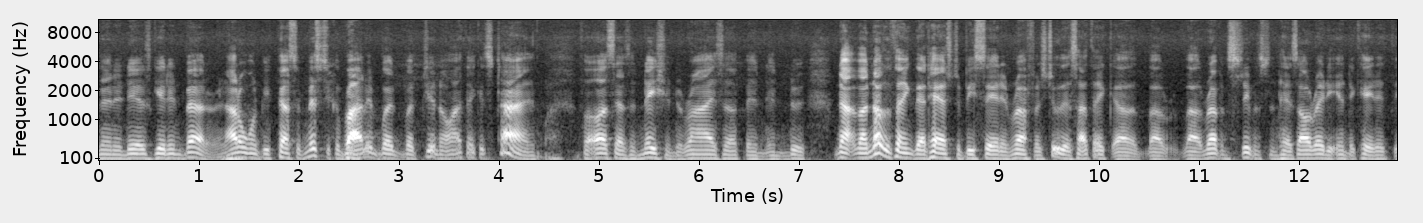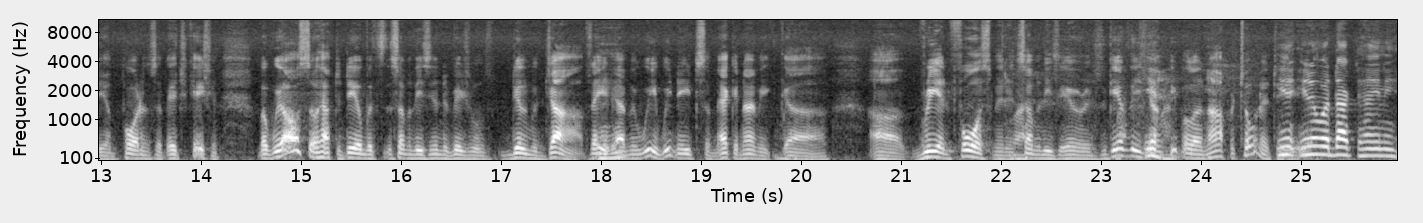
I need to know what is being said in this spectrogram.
than it is getting better. And I don't want to be pessimistic about Right. it, but, but you know, I think it's time for us as a nation to rise up and, and do. Now, another thing that has to be said in reference to this, I think uh, uh, uh, Reverend Stevenson has already indicated the importance of education, but we also have to deal with some of these individuals dealing with jobs. They, I mean, we, we need some economic uh, uh, reinforcement in some of these areas to give these young Yeah. people an opportunity. You, you know what, Dr. Haney?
